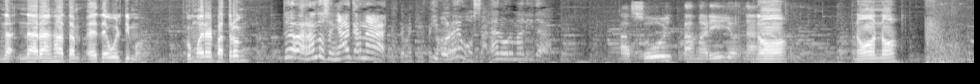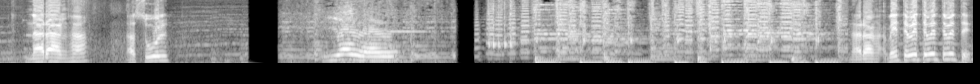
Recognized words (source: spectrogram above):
Na- naranja es de último. ¿Cómo era el patrón? Estoy agarrando señal, carnal. Y volvemos a la normalidad. Azul, amarillo, naranja. No. No, no. Naranja. Azul. Naranja. Vente, vente, vente, vente.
